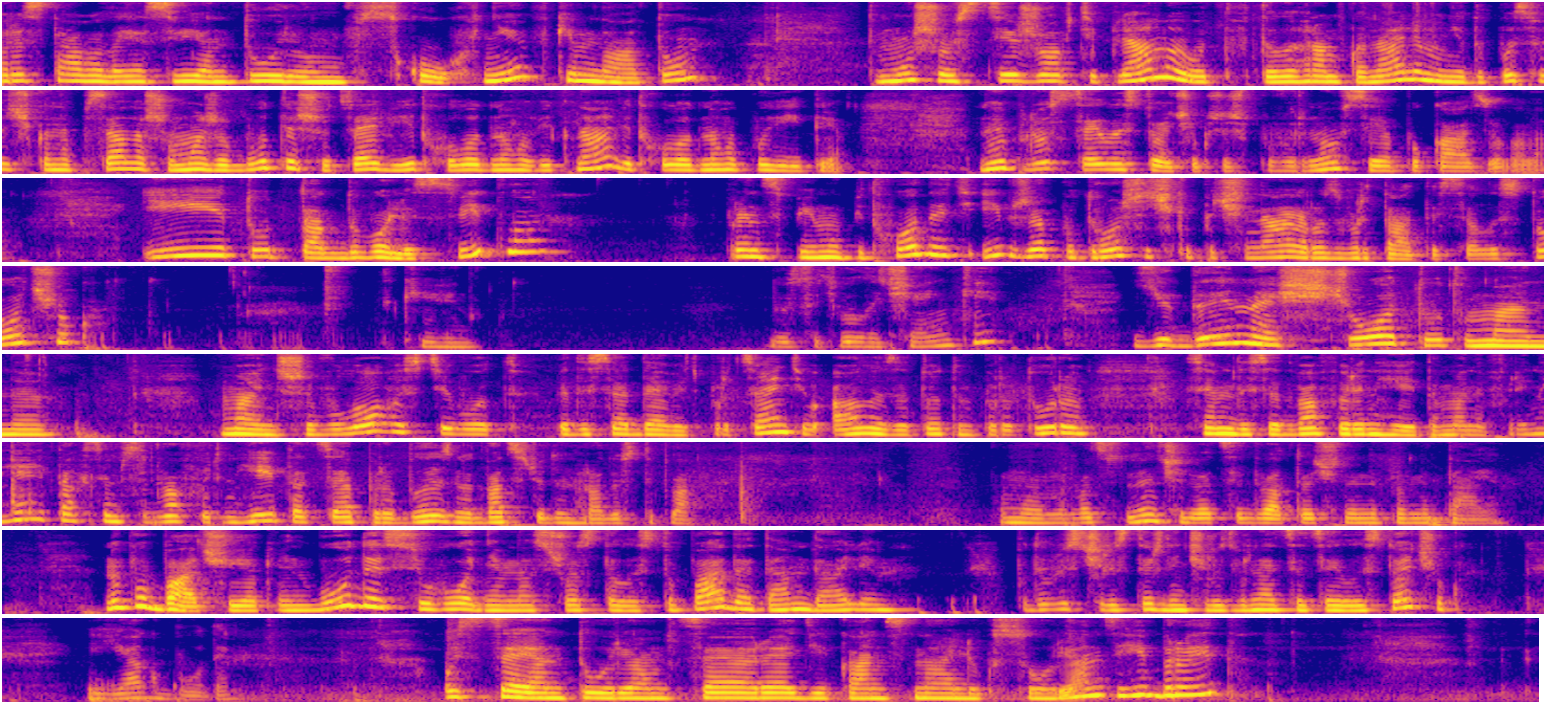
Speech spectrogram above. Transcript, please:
Переставила я свій антуріум з кухні в кімнату, тому що ось ці жовті плями, от в телеграм-каналі мені дописувачка написала, що може бути, що це від холодного вікна, від холодного повітря. Ну і плюс цей листочок вже ж повернувся, я показувала. І тут так доволі світло, в принципі, йому підходить, і вже потрошечки починає розвертатися листочок. Такий він досить величенький. Єдине, що тут в мене менше вологості, от 59%, але зато температури 72 Фаренгейта. У мене в Фаренгейтах 72 Фаренгейта це приблизно 21 градус тепла. По-моєму, 21 чи 22, точно не пам'ятаю. Ну, побачу, як він буде. Сьогодні в нас 6 листопада, там далі. Подивлюсь через тиждень, чи розвернеться цей листочок і як буде. Ось цей антуріум це Redicans на Luxurians гібрид.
